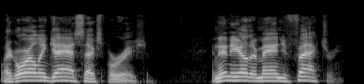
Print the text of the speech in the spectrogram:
like oil and gas exploration and any other manufacturing.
